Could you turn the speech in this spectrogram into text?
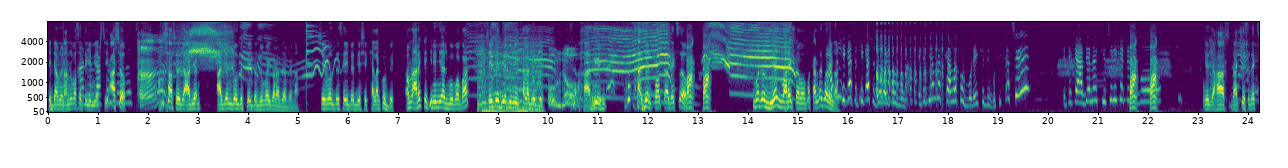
এটা আমরা নানুর বাসা থেকে নিয়ে আসছি। আসো। আসো আসো আজান আজান বলতেছে এটা জবাই করা যাবে না। সে বলতেছে এটা দিয়ে সে খেলা করবে। আমরা আরেকটা কিনে নিয়ে আসব বাবা। সেটা দিয়ে তুমি খেলা করবে। আরে আজান পথটা দেখছ? তোমার নিয়ে আসব আরেকটা বাবা। কান্না করে না। আচ্ছা ঠিক আছে ঠিক আছে জবাই করব না। এটা দিয়ে আমরা খেলা করব রেখে দিব ঠিক আছে? এটাকে আদিয়ানের খিচুড়ি খেতে দিব। এই যে হাঁস ডাকতেছে দেখছ?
